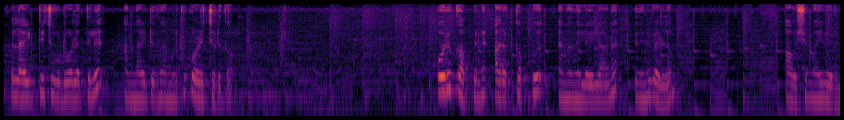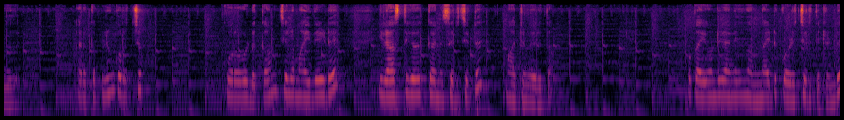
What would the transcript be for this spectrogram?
അപ്പോൾ ലൈറ്റ് ചൂടുവെള്ളത്തിൽ നന്നായിട്ട് ഇത് നമ്മൾക്ക് കുഴച്ചെടുക്കാം. ഒരു കപ്പിന് അരക്കപ്പ് എന്ന നിലയിലാണ് ഇതിന് വെള്ളം ആവശ്യമായി വരുന്നത്. അരക്കപ്പിലും കുറച്ച് കുറവെടുക്കാം. ചില മൈദയുടെ ഇലാസ്തികതക്കനുസരിച്ചിട്ട് മാറ്റം വരുത്താം. അപ്പോൾ കൈകൊണ്ട് ഞാനിത് നന്നായിട്ട് കുഴച്ചെടുത്തിട്ടുണ്ട്.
